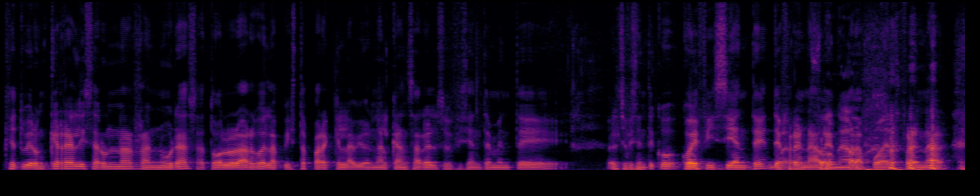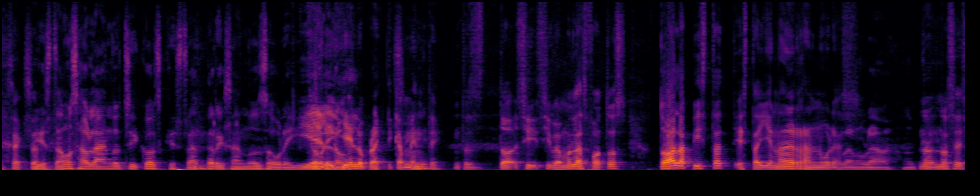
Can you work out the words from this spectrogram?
que tuvieron que realizar unas ranuras a todo lo largo de la pista para que el avión alcanzara el suficientemente el suficiente co- coeficiente de frenado, frenado. para poder frenar. Exacto. Sí, estamos hablando, chicos, que está aterrizando sobre Sobre hielo. hielo prácticamente. Entonces, to- si, si vemos las fotos, toda la pista está llena de ranuras. Ranurada. No, no, sé,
